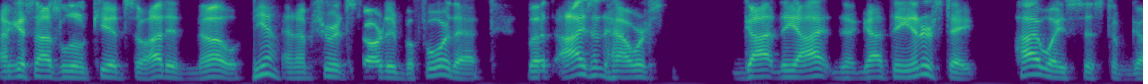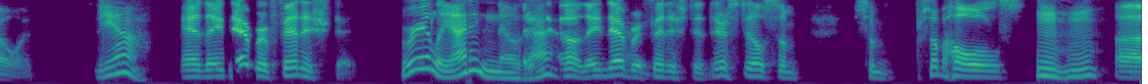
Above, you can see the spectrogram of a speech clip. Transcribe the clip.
I guess I was a little kid, so I didn't know. Yeah, and I'm sure it started before that. But Eisenhower got the that got the interstate highway system going. Yeah, and they never finished it. Really, I didn't know that. No, they never finished it. There's still some some some holes, mm-hmm. uh,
